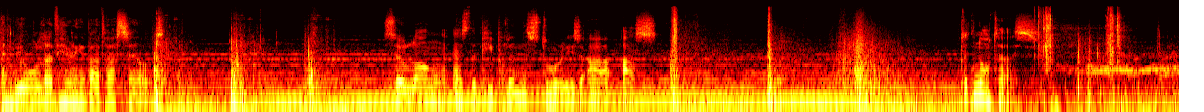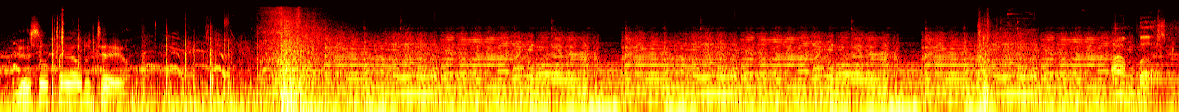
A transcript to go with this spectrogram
And we all love hearing about ourselves. So long as the people in the stories are us, but not us. This'll tell the tale. I'm Buster,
